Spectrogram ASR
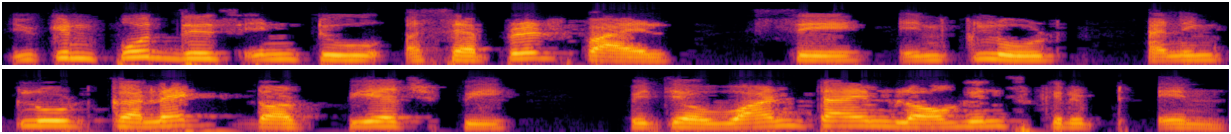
You can put this into a separate file say include and include connect.php with your one-time login script in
